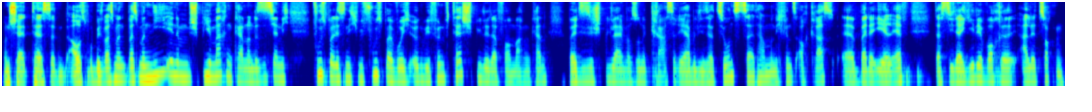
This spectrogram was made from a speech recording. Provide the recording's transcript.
und testet und ausprobiert, was man, was man nie in einem Spiel machen kann. Und das ist ja nicht, Fußball ist nicht wie Fußball, wo ich irgendwie fünf Testspiele davor machen kann, weil diese Spiele einfach so eine krasse Rehabilitationszeit haben. Und ich finde es auch krass äh, bei der ELF, dass die da jede Woche alle zocken.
